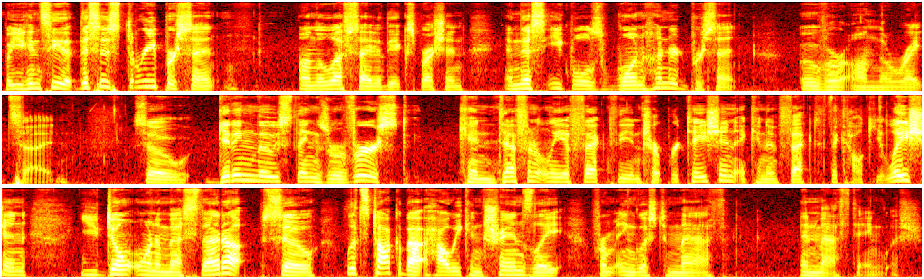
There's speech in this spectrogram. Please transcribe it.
But you can see that this is 3% on the left side of the expression, and this equals 100% over on the right side. So getting those things reversed can definitely affect the interpretation. It can affect the calculation. You don't want to mess that up. So let's talk about how we can translate from English to math and math to English.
